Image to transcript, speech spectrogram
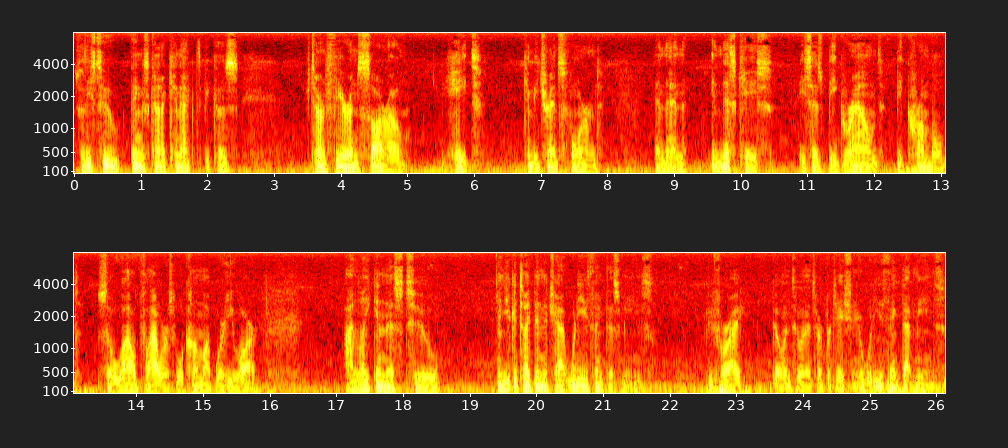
So these two things kind of connect because if you turn fear and sorrow, hate can be transformed. And then in this case, he says, be ground, be crumbled, so wildflowers will come up where you are. I liken this to, and you could type in the chat, what do you think this means? Before I go into an interpretation here, what do you think that means?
